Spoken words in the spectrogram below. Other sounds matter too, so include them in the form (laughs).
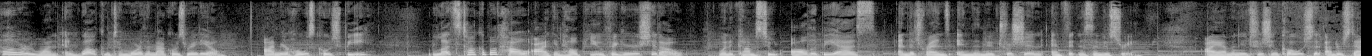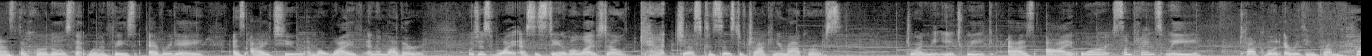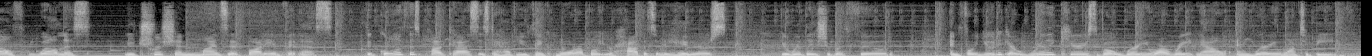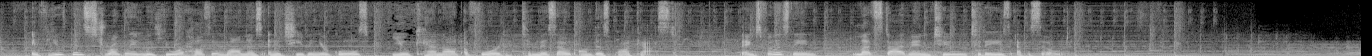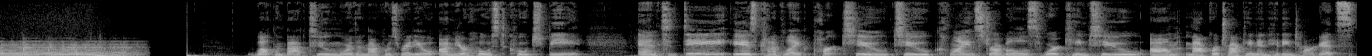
Hello, everyone, and welcome to More Than Macros Radio. I'm your host, Coach B. Let's talk about how I can help you figure your shit out when it comes to all the BS and the trends in the nutrition and fitness industry. I am a nutrition coach that understands the hurdles that women face every day, as I too am a wife and a mother, which is why a sustainable lifestyle can't just consist of tracking your macros. Join me each week as I, or sometimes we, talk about everything from health, wellness, nutrition, mindset, body, and fitness. The goal of this podcast is to have you think more about your habits and behaviors, your relationship with food, and for you to get really curious about where you are right now and where you want to be. If you've been struggling with your health and wellness and achieving your goals, you cannot afford to miss out on this podcast. Thanks for listening. Let's dive into today's episode. Welcome back to More Than Macros Radio. I'm your host, Coach B. And today is kind of like part two to client struggles where it came to um, macro tracking and hitting targets.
